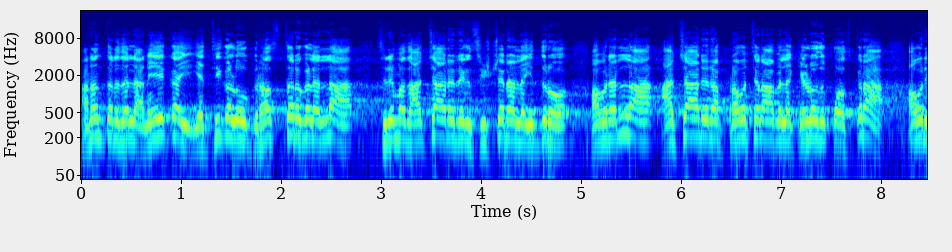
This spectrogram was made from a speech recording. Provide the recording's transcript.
ಅನಂತರದಲ್ಲಿ ಅನೇಕ ಯತಿಗಳು, ಗೃಹಸ್ಥರುಗಳೆಲ್ಲ ಶ್ರೀಮದ್ ಆಚಾರ್ಯರಿಗೆ ಶಿಷ್ಯರೆಲ್ಲ ಇದ್ದರು ಅವರೆಲ್ಲ ಆಚಾರ್ಯರ ಪ್ರವಚನ ಅವೆಲ್ಲ ಕೇಳೋದಕ್ಕೋಸ್ಕರ ಅವರು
